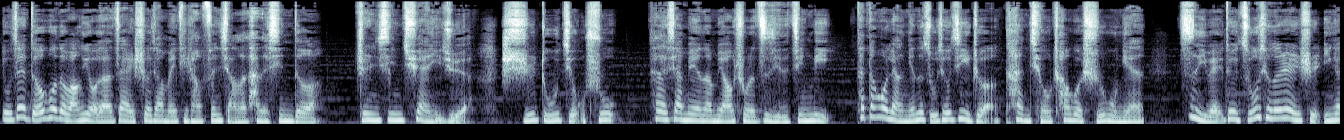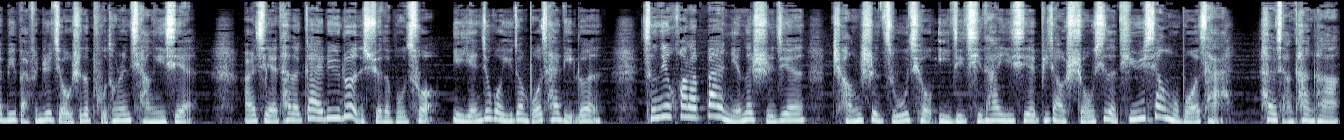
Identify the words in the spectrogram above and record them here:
有在德国的网友呢，在社交媒体上分享了他的心得。真心劝一句，十赌九输。他在下面呢描述了自己的经历，他当过两年的足球记者，看球超过十五年，自以为对足球的认识应该比百分之九十的普通人强一些。而且他的概率论学得不错，也研究过一段博彩理论，曾经花了半年的时间尝试足球以及其他一些比较熟悉的体育项目博彩，他就想看看啊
